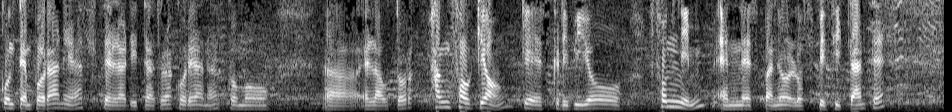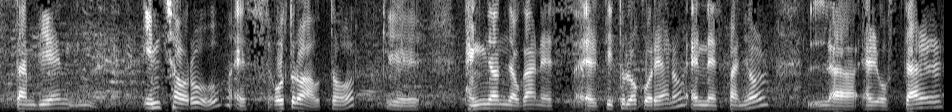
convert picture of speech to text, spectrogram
contemporáneas de la literatura coreana, como uh, el autor Hwang Seo-kyung, que escribió Sonnim en español, Los Visitantes. También Im Chaoru es otro autor, que Pengnyeon Yogan es el título coreano, en español, el hostal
